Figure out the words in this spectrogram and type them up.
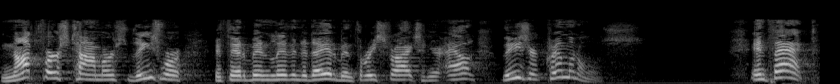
not first timers. These were, if they'd have been living today, it'd have been three strikes and you're out. These are criminals. In fact,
